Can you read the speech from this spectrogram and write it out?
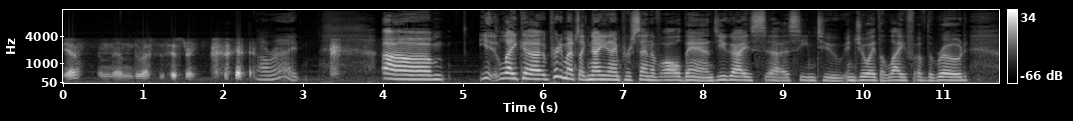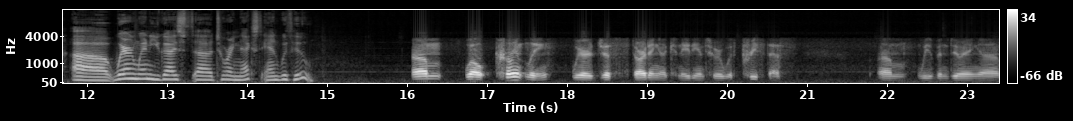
yeah, and then the rest is history. All right. Um, y- like uh, pretty much like ninety nine percent of all bands, you guys uh, seem to enjoy the life of the road. Uh, where and when are you guys uh, touring next, and with who? Um, well, currently we're just starting a Canadian tour with Priestess. Um, we've been doing. Uh,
